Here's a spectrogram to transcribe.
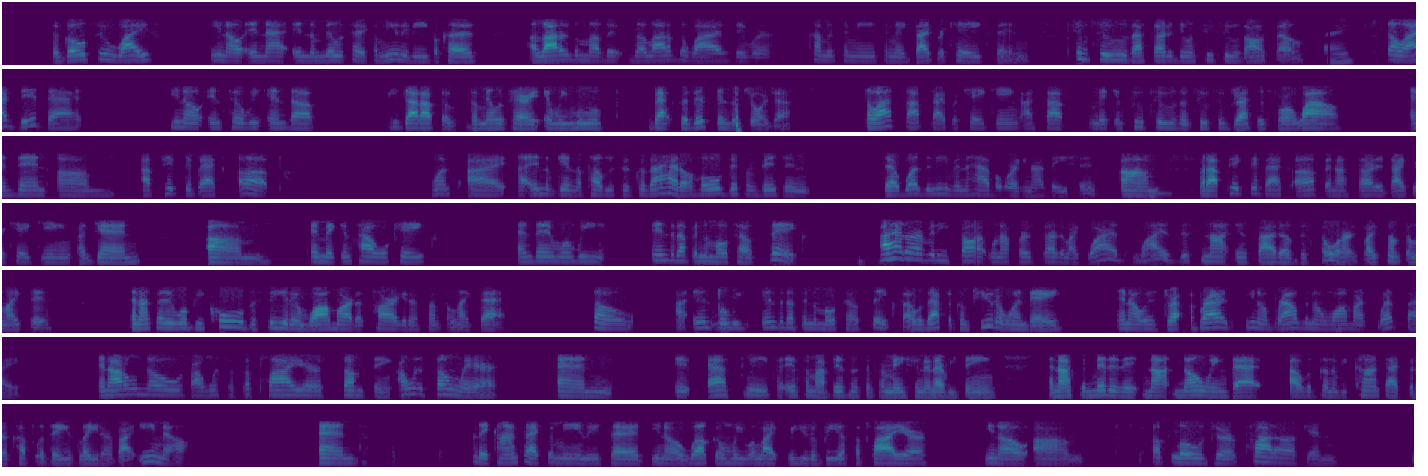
the go-to wife you know in that in the military community because a lot of the mother the, a lot of the wives they were coming to me to make diaper cakes and tutus. I started doing tutus also. Okay. so I did that you know until we end up he got out the the military and we moved back to this end of Georgia. So I stopped diaper caking. I stopped making tutus and tutu dresses for a while. And then um I picked it back up once I I ended up getting a publicist because I had a whole different vision that wasn't even to have an organization. Um, but I picked it back up and I started diaper caking again, um, and making towel cakes. And then when we ended up in the Motel Six, I had already thought when I first started, like, why why is this not inside of the stores, like something like this? And I said it would be cool to see it in Walmart or Target or something like that. So I when we ended up in the Motel Six, I was at the computer one day, and I was dra- you know, browsing on Walmart's website, and I don't know if I went to supplier something. I went somewhere, and it asked me to enter my business information and everything, and I submitted it, not knowing that I was going to be contacted a couple of days later by email, and they contacted me and they said, you know, welcome. We would like for you to be a supplier. You know, um, upload your product and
